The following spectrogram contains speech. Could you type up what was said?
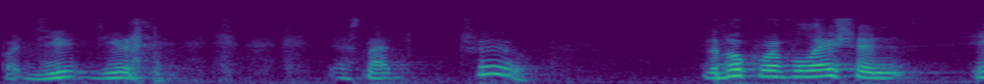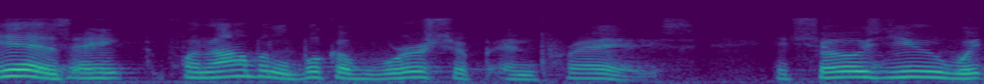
But you, you, it's not true. The book of Revelation is a phenomenal book of worship and praise. It shows you what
